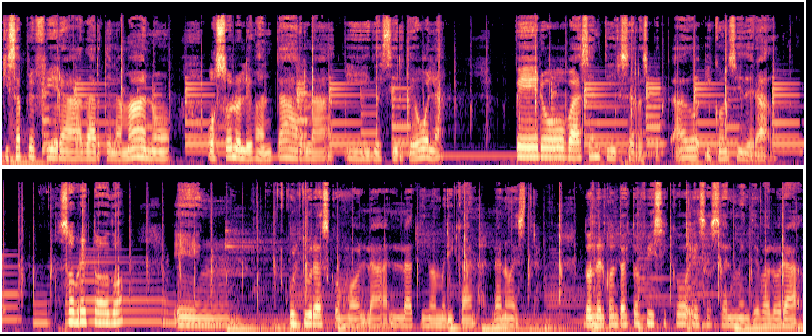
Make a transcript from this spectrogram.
Quizá prefiera darte la mano o solo levantarla y decirte hola, pero va a sentirse respetado y considerado. Sobre todo en culturas como la latinoamericana, la nuestra donde el contacto físico es socialmente valorado.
